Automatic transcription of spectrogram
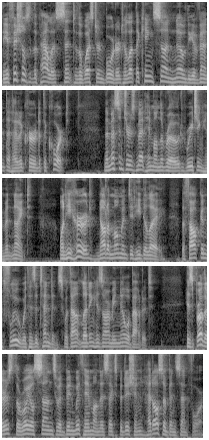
The officials of the palace sent to the western border to let the king's son know the event that had occurred at the court. The messengers met him on the road, reaching him at night. When he heard, not a moment did he delay. The falcon flew with his attendants, without letting his army know about it. His brothers, the royal sons who had been with him on this expedition, had also been sent for.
